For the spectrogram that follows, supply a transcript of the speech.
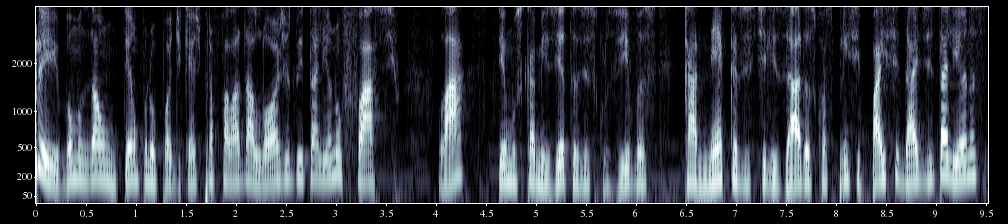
Segura aí, vamos dar um tempo no podcast para falar da loja do Italiano Fácil. Lá temos camisetas exclusivas, canecas estilizadas com as principais cidades italianas,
